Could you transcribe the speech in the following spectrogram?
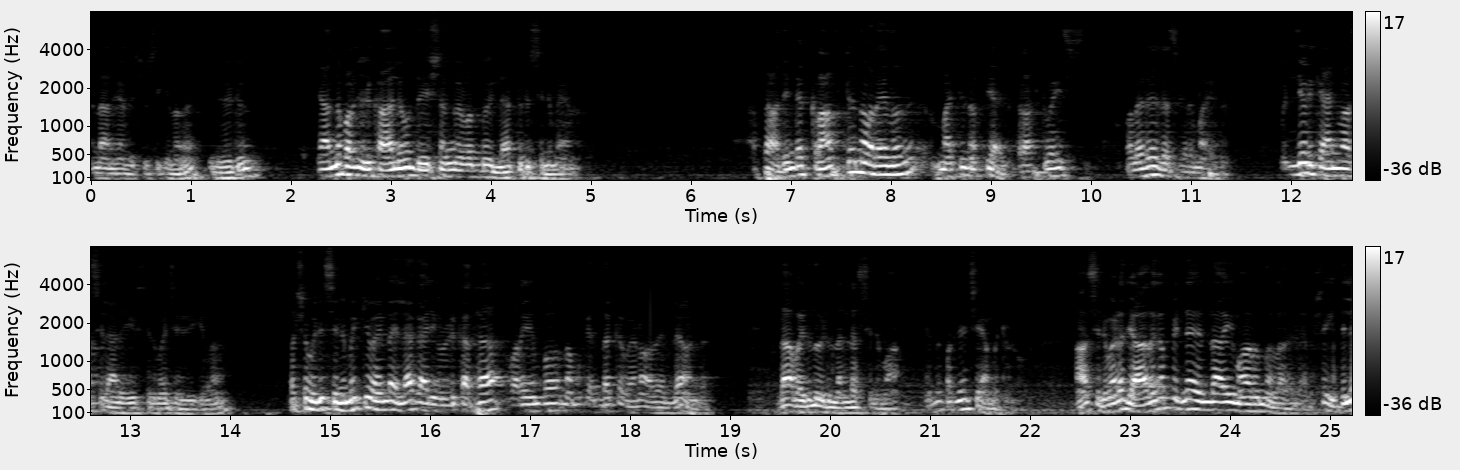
എന്നാണ് ഞാൻ വിശ്വസിക്കുന്നത്. ഇതൊരു ഞാൻ അന്ന് പറഞ്ഞൊരു കാലവും ദേശങ്ങളൊന്നും ഇല്ലാത്തൊരു സിനിമയാണ്. അപ്പം അതിന്റെ ക്രാഫ്റ്റ് എന്ന് പറയുന്നത് മാറ്റി നിർത്തിയാൽ ക്രാഫ്റ്റ് വൈസ് വളരെ രസകരമായത്. വലിയൊരു ക്യാൻവാസിലാണ് ഈ സിനിമ ചെയ്തിരിക്കുന്നത്. പക്ഷെ ഒരു സിനിമയ്ക്ക് വേണ്ട എല്ലാ കാര്യങ്ങളും ഒരു കഥ പറയുമ്പോൾ നമുക്ക് എന്തൊക്കെ വേണോ അതെല്ലാം ഉണ്ട്. ഇതാ വരുന്ന ഒരു നല്ല സിനിമ എന്ന് പറഞ്ഞേ ചെയ്യാൻ പറ്റുള്ളൂ. ആ സിനിമയുടെ ജാതകം പിന്നെ എന്തായി മാറും എന്നുള്ളതല്ല. പക്ഷെ ഇതിൽ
